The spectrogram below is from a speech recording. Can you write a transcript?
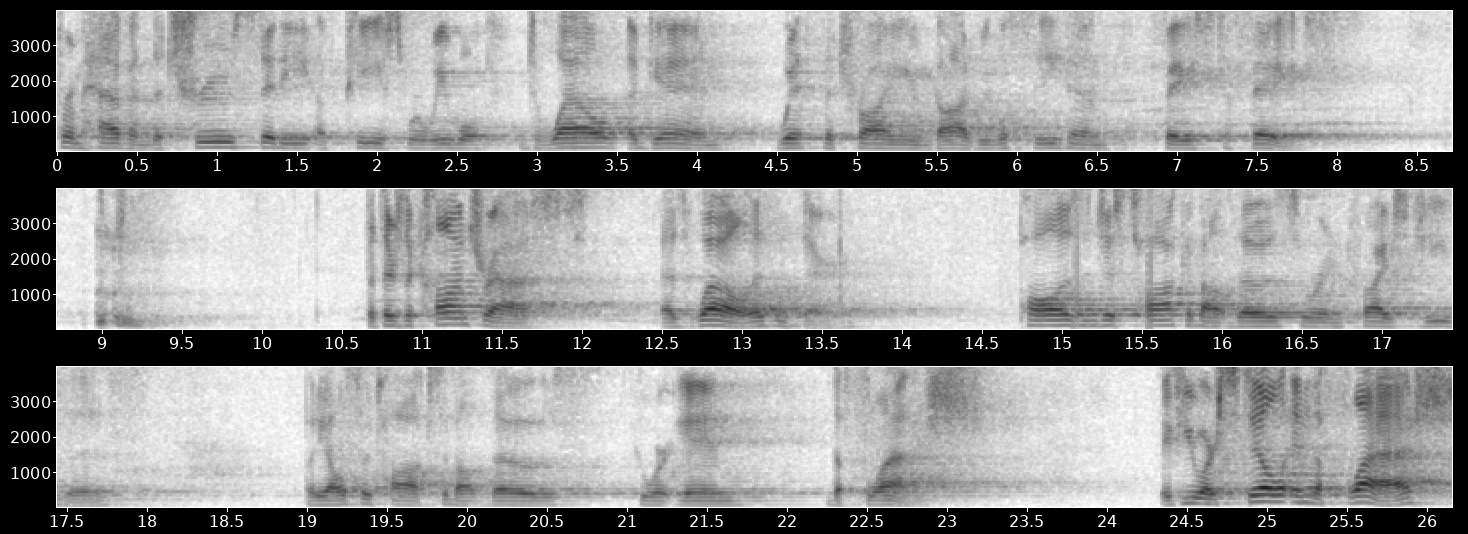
from heaven, the true city of peace, where we will dwell again with the triune God. We will see him face to face. But there's a contrast as well, isn't there? Paul doesn't just talk about those who are in Christ Jesus, but he also talks about those who are in the flesh. If you are still in the flesh,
